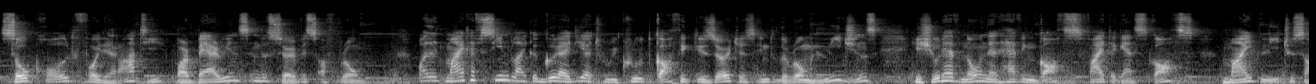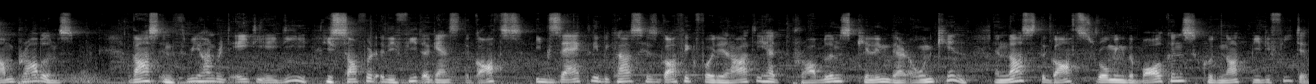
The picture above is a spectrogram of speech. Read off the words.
so-called foederati, barbarians in the service of Rome. While it might have seemed like a good idea to recruit Gothic deserters into the Roman legions, he should have known that having Goths fight against Goths might lead to some problems. Thus, in 380 AD, he suffered a defeat against the Goths exactly because his Gothic foederati had problems killing their own kin, and thus the Goths roaming the Balkans could not be defeated.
